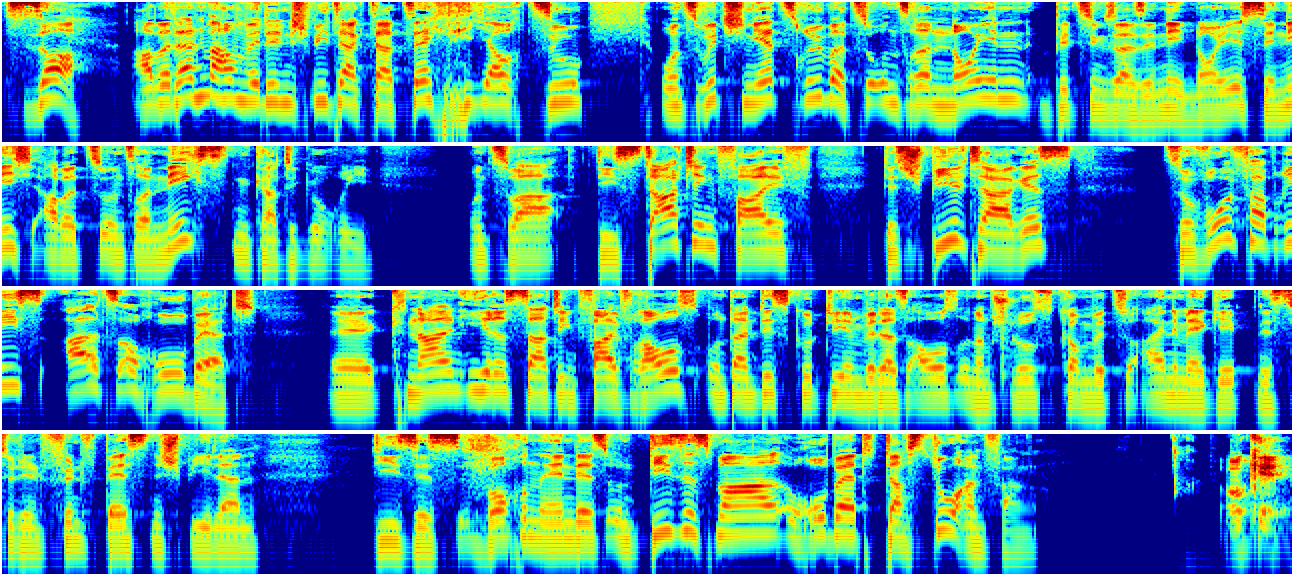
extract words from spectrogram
So, aber dann machen wir den Spieltag tatsächlich auch zu und switchen jetzt rüber zu unserer neuen, beziehungsweise, nee, neu ist sie nicht, aber zu unserer nächsten Kategorie. Und zwar die Starting Five des Spieltages. Sowohl Fabrice als auch Robert äh, knallen ihre Starting Five raus und dann diskutieren wir das aus und am Schluss kommen wir zu einem Ergebnis zu den fünf besten Spielern dieses Wochenendes. Und dieses Mal, Robert, darfst du anfangen. Okay,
